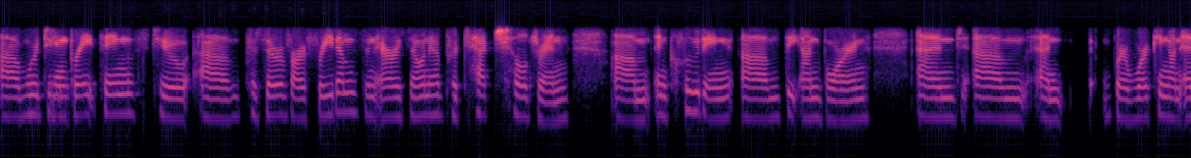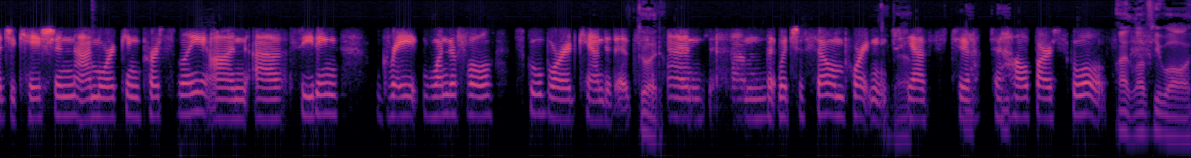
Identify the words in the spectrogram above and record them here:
Uh, we're doing great things to um, preserve our freedoms in Arizona, protect children, um, including um, the unborn, and um, and we're working on education. I'm working personally on uh, seating great, wonderful school board candidates. Good. And um, which is so important, yeah. yes, to, to help our schools. I love you all.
